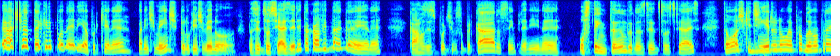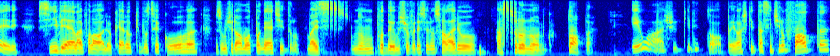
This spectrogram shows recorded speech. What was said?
Eu acho até que ele poderia, porque, né, aparentemente, pelo que a gente vê no, nas redes sociais dele, ele tá com a vida ganha, né? Carros esportivos super caros, sempre ali, né? ostentando nas redes sociais. Então acho que dinheiro não é problema para ele. Se vier lá e falar, olha, eu quero que você corra, nós vamos tirar uma moto para ganhar título, mas não podemos te oferecer um salário astronômico. Topa. Eu acho que ele topa. Eu acho que ele tá sentindo falta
